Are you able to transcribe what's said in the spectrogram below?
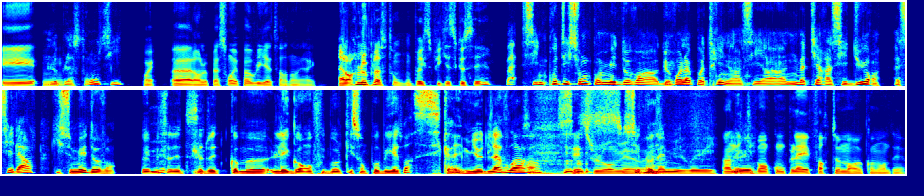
Et Le plastron aussi. ouais. Euh, alors, le plastron n'est pas obligatoire dans les règles. Alors le plaston, on peut expliquer ce que c'est? Bah, c'est une protection qu'on met devant, devant la poitrine. hein. C'est un- une matière assez dure, assez large, qui se met devant. Oui, mais ça doit être, ça doit être comme euh, les gants au football qui sont pas obligatoires. C'est quand même mieux de l'avoir. Hein. C'est toujours mieux. C'est ouais. quand même mieux, oui, oui. Un Oui. équipement complet est fortement recommandé.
